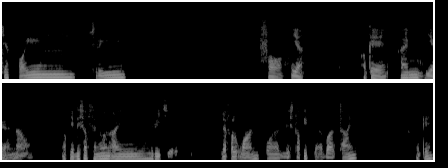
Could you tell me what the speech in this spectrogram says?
checkpoint three four. Yeah. Okay I'm here now. Okay this afternoon I reach level one for this topic yeah, about time. Okay.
